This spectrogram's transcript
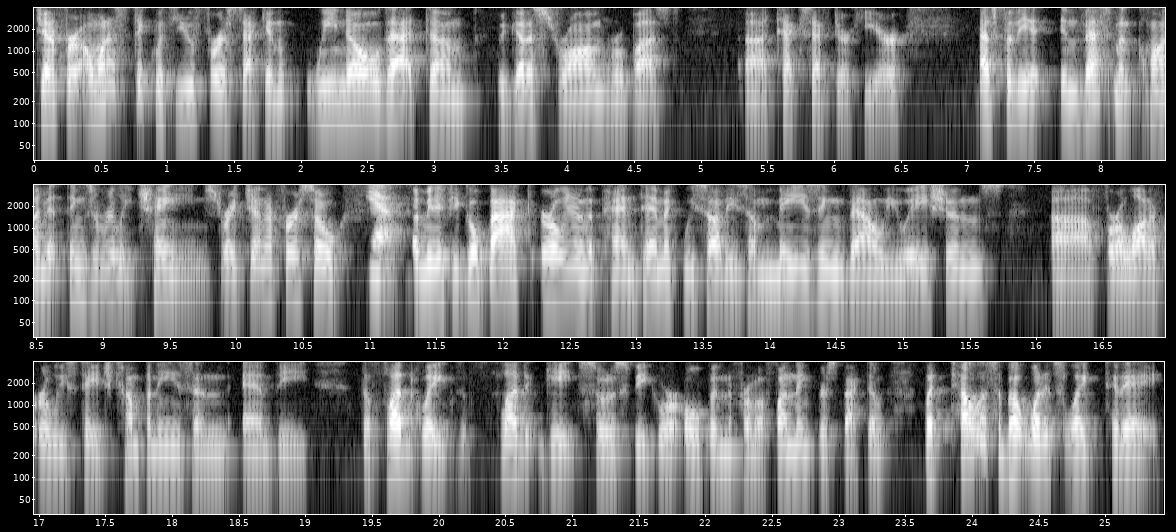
Jennifer, I want to stick with you for a second. We know that um, we've got a strong, robust uh, tech sector here. As for the investment climate, things have really changed, right, Jennifer? So, yeah, I mean, if you go back earlier in the pandemic, we saw these amazing valuations uh, for a lot of early stage companies, and and the the floodgates, floodgates, so to speak, were open from a funding perspective. But tell us about what it's like today.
